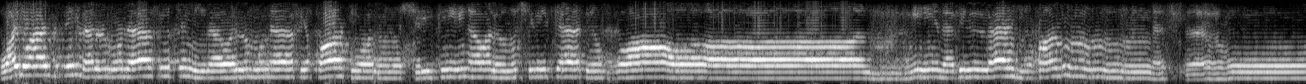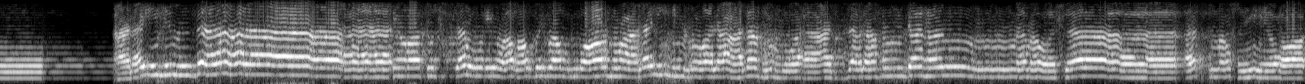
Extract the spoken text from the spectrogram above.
ويعذب المنافقين والمنافقات والمشركين والمشركات الظانين بالله ظن السوء عليهم دائرة السوء وغضب الله عليهم ولعنهم وأعد لهم جهنم وساءت مصيرا.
